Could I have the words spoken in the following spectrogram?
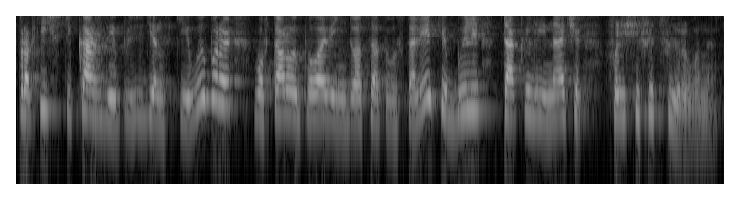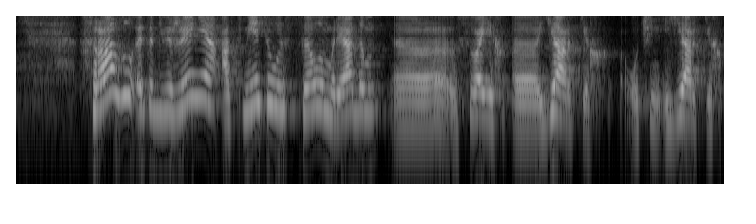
Практически каждые президентские выборы во второй половине 20-го столетия были так или иначе фальсифицированы. Сразу это движение отметилось целым рядом э, своих э, ярких, очень ярких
